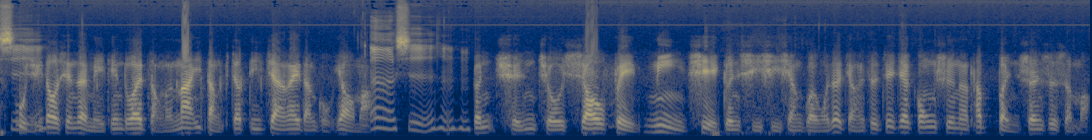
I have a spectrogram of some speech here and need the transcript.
布局到现在，每天都在涨的那一档比较低价的那一档股票嘛，嗯，是，跟全球消费密切跟息息相关。我再讲一次，这家公司呢，它本身是什么？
